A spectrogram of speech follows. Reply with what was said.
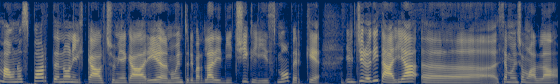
ma uno sport non il calcio, miei cari, è il momento di parlare di ciclismo perché il Giro d'Italia, eh, siamo diciamo alla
